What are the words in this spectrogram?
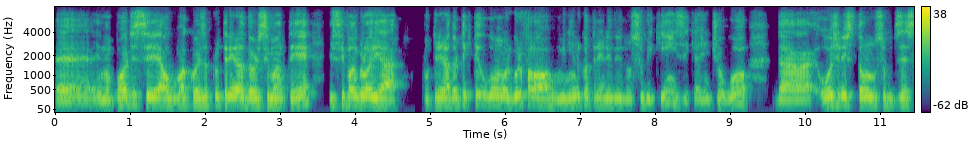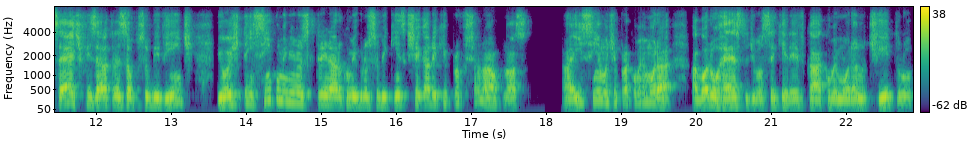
é, e não pode ser alguma coisa para o treinador se manter e se vangloriar o treinador tem que ter algum orgulho e falar, ó, o menino que eu treinei do sub-15, que a gente jogou, da, hoje eles estão no sub-17, fizeram a transição para o sub-20, e hoje tem cinco meninos que treinaram comigo no sub-15 que chegaram equipe profissional. Nossa, aí sim é motivo para comemorar. Agora o resto de você querer ficar comemorando título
